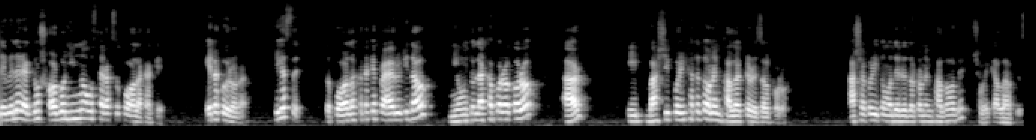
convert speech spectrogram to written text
লেভেলের একদম সর্বনিম্ন অবস্থায় রাখছো পড়ালেখাকে। এটা করো না, ঠিক আছে? তো পড়ালেখাটাকে প্রায়োরিটি দাও, নিয়মিত লেখাপড়া করো, আর এই বার্ষিক পরীক্ষাতে তো অনেক ভালো একটা রেজাল্ট করো। আশা করি তোমাদের রেজাল্ট অনেক ভালো হবে। সবাইকে আল্লাহ হাফেজ।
